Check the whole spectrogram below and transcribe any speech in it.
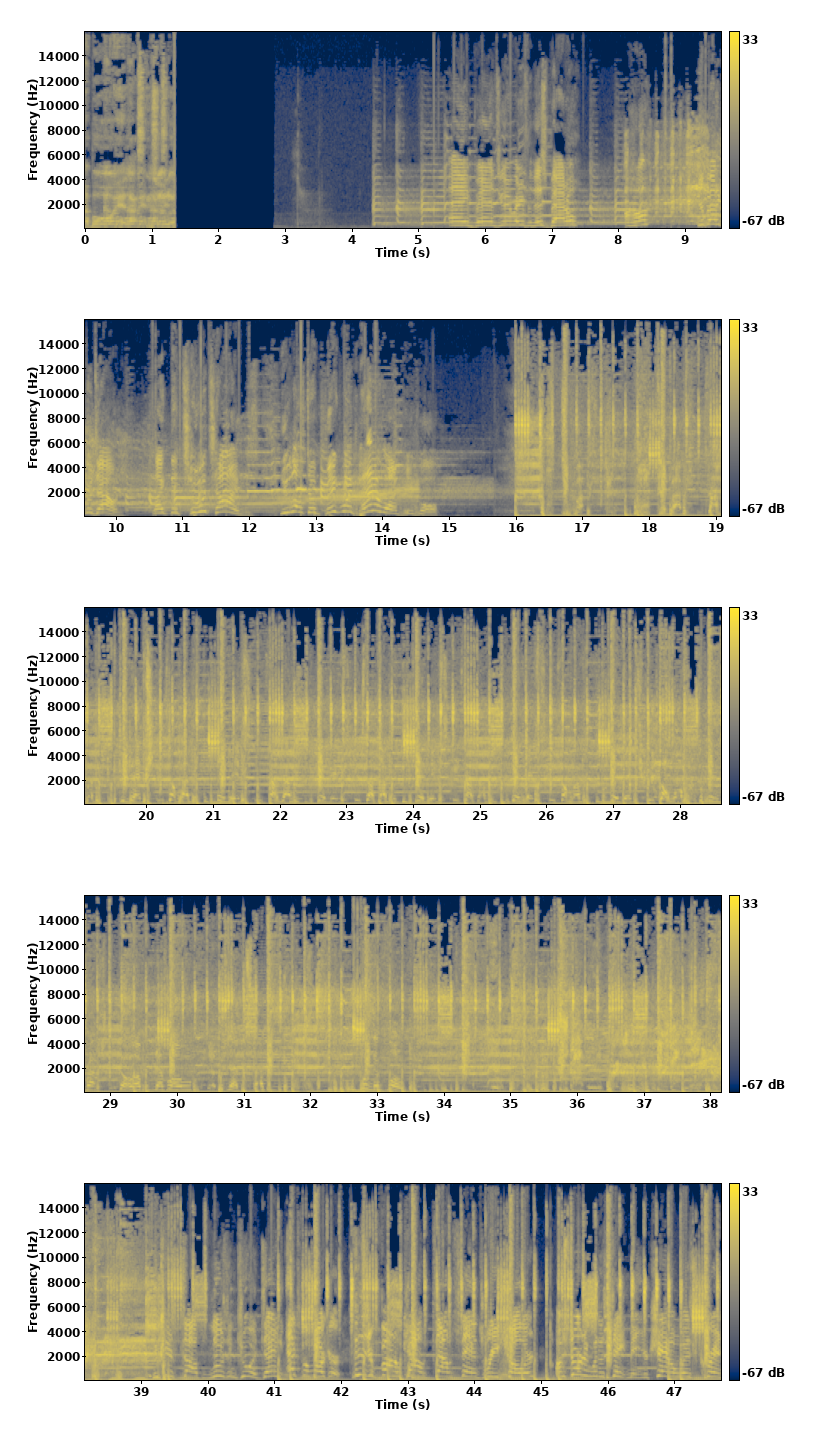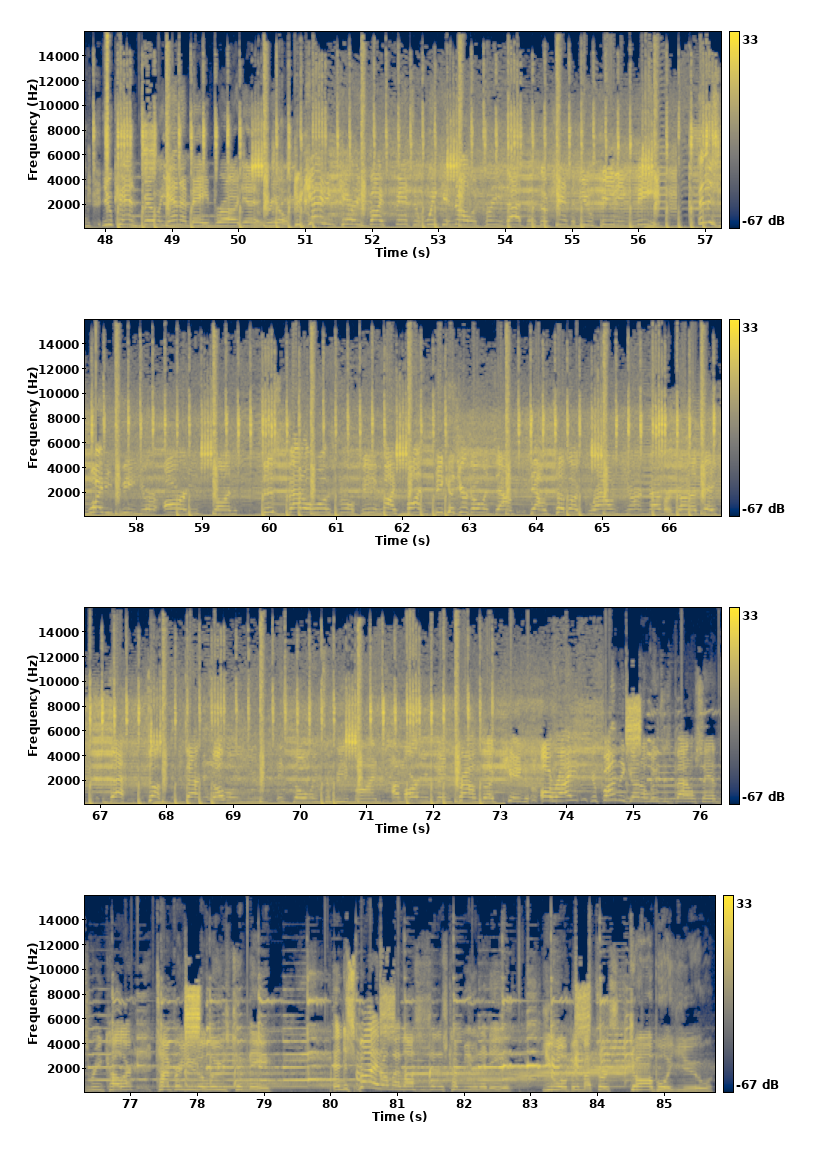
boy, el ascenso Hey, Bands, you ain't ready for this battle? Uh huh. You're about to go down. Like the two times you lost a big boy Pennywall, people. You can't stop losing to a dang expo marker. This is your final countdown, sans recolored. I'm starting with a statement. Your channel is cringe. You can barely animate, bruh. Get real. You're getting carried by fans, and We can all agree that there's no chance of you beating You're already done. This battle will be my fun because you're going down, down to the ground. You're never gonna take that duck. That W is going to be mine. I've already been crowned the king. Alright, you're finally gonna lose this battle sans recolor. Time for you to lose to me. And despite all my losses in this community, you will be my first W.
